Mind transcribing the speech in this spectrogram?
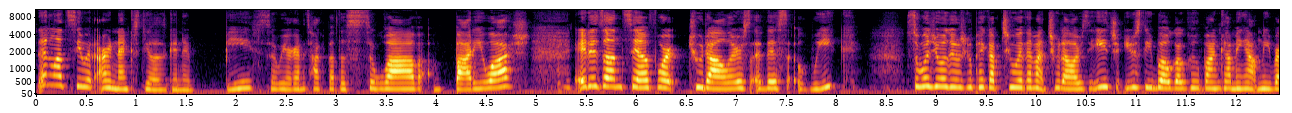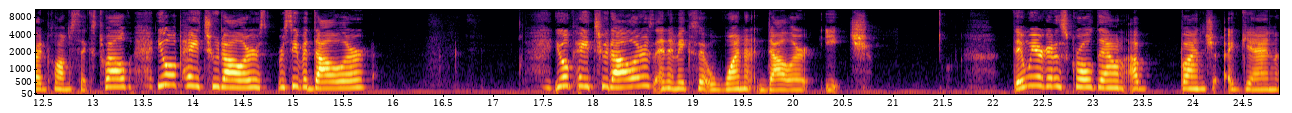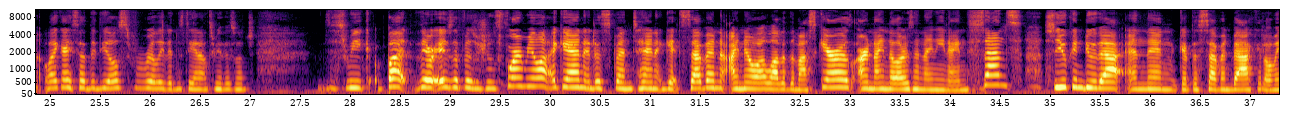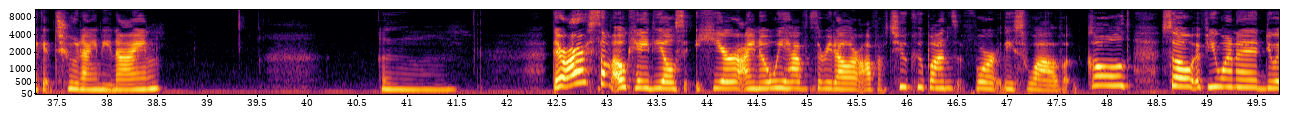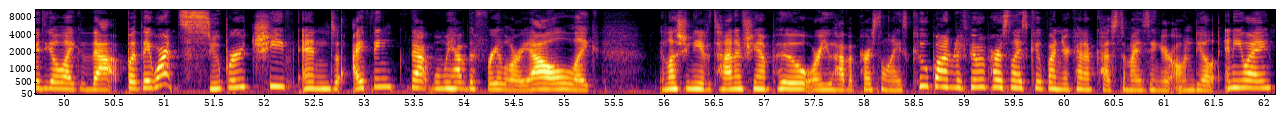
Then let's see what our next deal is going to be. So we are going to talk about the Suave Body Wash. It is on sale for $2 this week. So what you will do is you'll pick up two of them at $2 each. Use the BOGO coupon coming out in the Red Plum 612. You will pay $2, receive a dollar. You will pay $2 and it makes it $1 each. Then we are going to scroll down a bunch again. Like I said, the deals really didn't stand out to me this much this week, but there is a Physicians Formula. Again, it is spend 10, get 7. I know a lot of the mascaras are $9.99, so you can do that and then get the 7 back. It'll make it $2.99. Um, There are some okay deals here. I know we have $3 off of two coupons for the Suave Gold. So if you want to do a deal like that, but they weren't super cheap. And I think that when we have the free L'Oreal, like unless you need a ton of shampoo or you have a personalized coupon, but if you have a personalized coupon, you're kind of customizing your own deal anyway.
